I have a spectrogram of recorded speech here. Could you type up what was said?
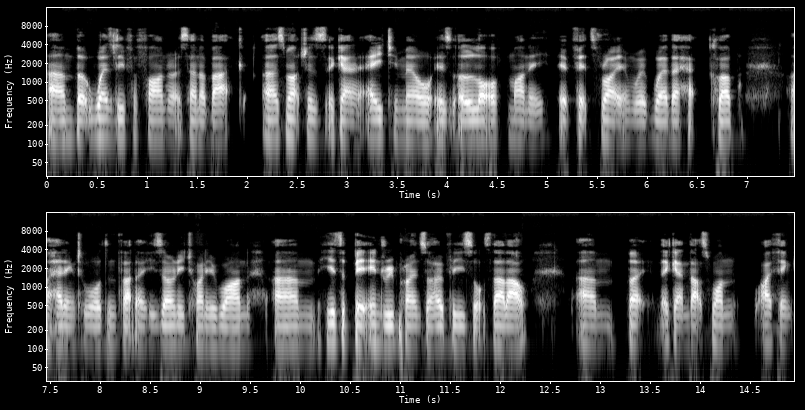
um, but Wesley Fofana at centre back. As much as again, 80 mil is a lot of money. It fits right in with where the club are heading towards. In fact, that he's only 21. Um, he is a bit injury prone, so hopefully he sorts that out. Um, but again, that's one I think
